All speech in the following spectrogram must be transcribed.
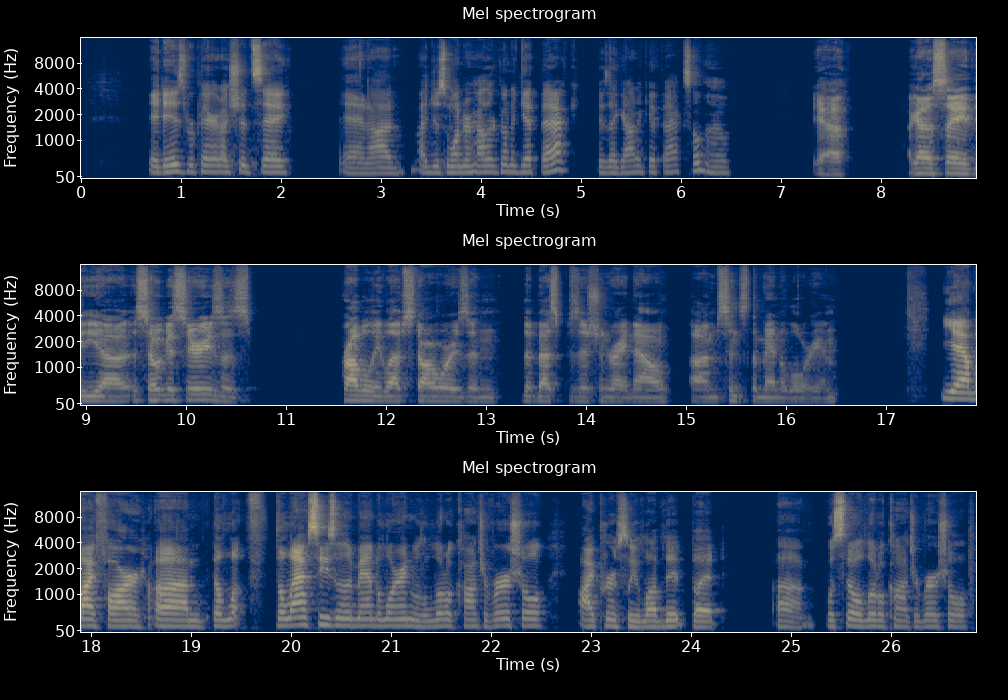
It is repaired, I should say. And I I just wonder how they're going to get back because they got to get back somehow. Yeah, I gotta say the uh, Ahsoka series has probably left Star Wars in the best position right now um, since the Mandalorian. Yeah, by far. Um, the the last season of the Mandalorian was a little controversial. I personally loved it, but um, was still a little controversial.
